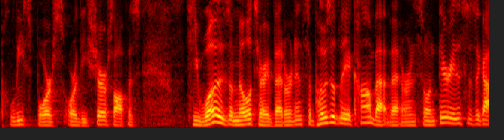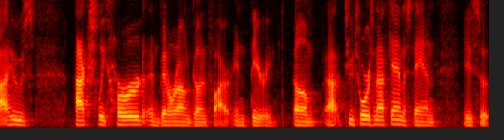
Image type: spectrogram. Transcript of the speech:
police force or the sheriff's office. He was a military veteran and supposedly a combat veteran. So, in theory, this is a guy who's actually heard and been around gunfire in theory. Um, two tours in Afghanistan is, uh,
